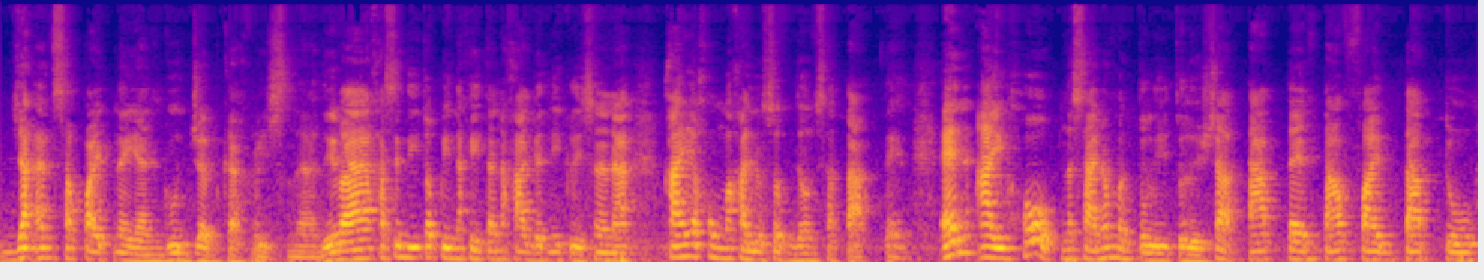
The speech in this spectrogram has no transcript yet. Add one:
Diyan sa part na yan, good job ka, Krishna. Di ba? Kasi dito pinakita na kagad ni Krishna na kaya kong makalusot doon sa top 10. And I hope na sana magtuloy-tuloy siya. Top 10, top 5, top 2.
